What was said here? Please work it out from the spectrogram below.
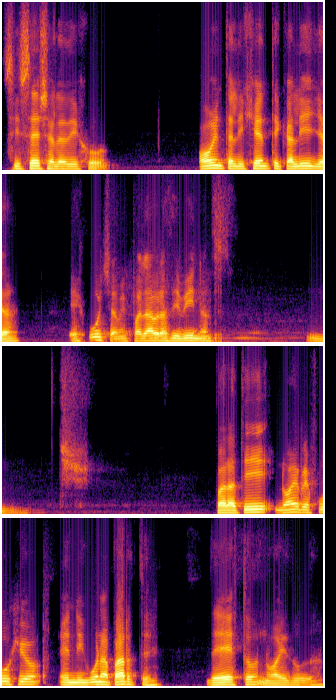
Sisella le dijo, oh inteligente Kalilla, escucha mis palabras divinas. Mm. Para ti no hay refugio en ninguna parte de esto no hay duda.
